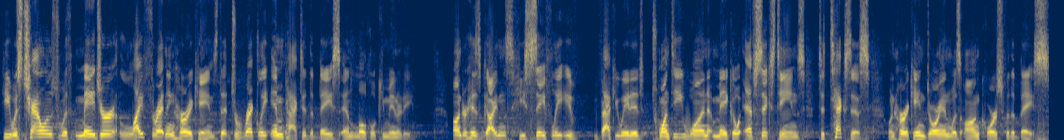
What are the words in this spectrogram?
he was challenged with major life-threatening hurricanes that directly impacted the base and local community. Under his guidance, he safely ev evacuated 21 Mako F-16s to Texas when Hurricane Dorian was on course for the base.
